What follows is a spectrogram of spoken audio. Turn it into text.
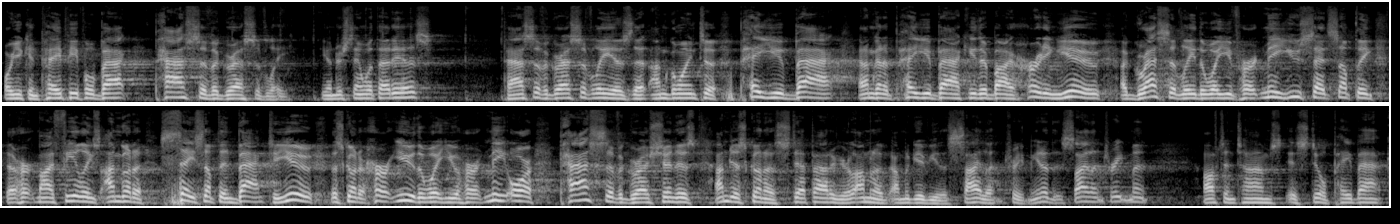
or you can pay people back passive aggressively. You understand what that is? Passive aggressively is that I'm going to pay you back, and I'm going to pay you back either by hurting you aggressively the way you've hurt me. You said something that hurt my feelings. I'm going to say something back to you that's going to hurt you the way you hurt me. Or passive aggression is I'm just going to step out of your, I'm going to, I'm going to give you the silent treatment. You know, the silent treatment oftentimes is still payback.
